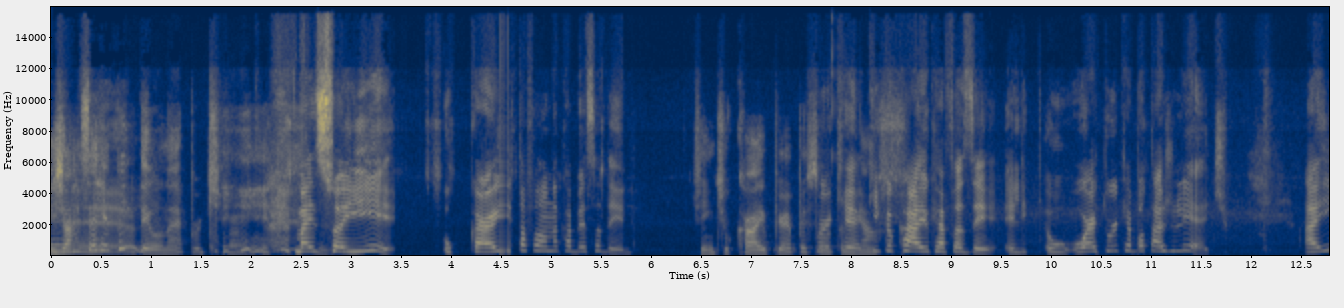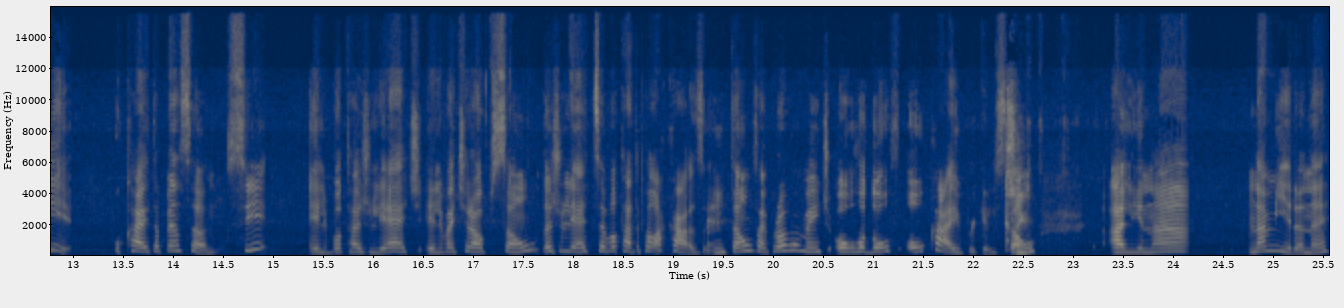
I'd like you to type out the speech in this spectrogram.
E já se É. arrependeu, né? Porque, Mas isso aí, o Caio tá falando na cabeça dele. gente, o Caio, pior pessoa Porque também. o que, que o Caio quer fazer? Ele, o, o Arthur quer botar a Juliette. Aí, o Caio tá pensando, se ele botar a Juliette, ele vai tirar a opção da Juliette ser votada pela casa. Então, vai provavelmente ou o Rodolfo ou o Caio, porque eles estão ali na, na mira, né?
